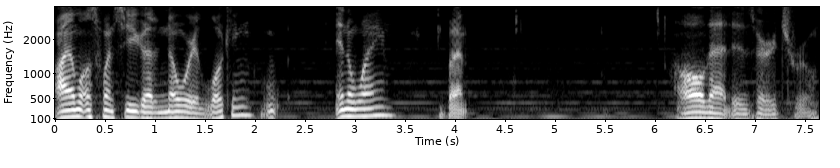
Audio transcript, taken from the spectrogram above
I almost to say you got to know where you're looking, in a way, but all that is very true.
